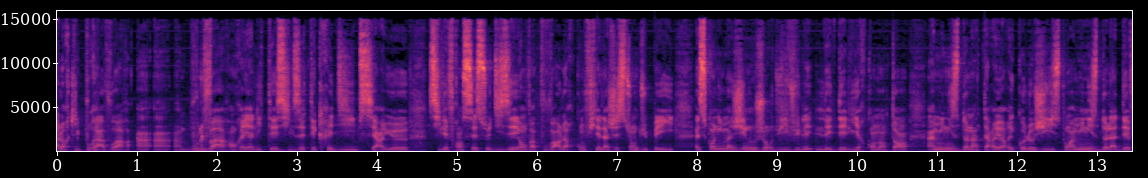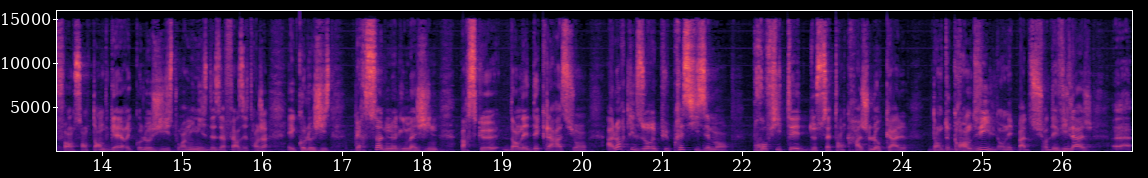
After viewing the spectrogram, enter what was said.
alors qu'ils pourraient avoir un, boulevard en réalité, s'ils étaient crédibles, sérieux, si les Français se disaient on va pouvoir leur confier la gestion du pays. Est-ce qu'on imagine aujourd'hui, vu les, les délires qu'on entend, un ministre de l'Intérieur écologiste ou un ministre de la Défense en temps de guerre écologiste ou un ministre des Affaires étrangères écologiste? Personne ne l'imagine parce que dans les déclarations, alors qu'ils auraient pu précisément profiter de cet ancrage local dans de grandes villes, on n'est pas sur des villages, euh,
